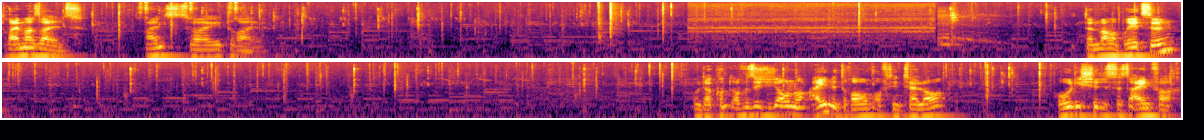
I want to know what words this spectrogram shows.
Dreimal Salz. Eins, zwei, drei. Dann machen wir Brezeln. Und da kommt offensichtlich auch nur eine drauf auf den Teller. Holy shit, ist das einfach.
